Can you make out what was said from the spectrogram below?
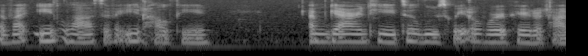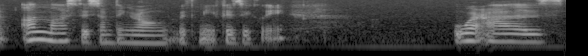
if I eat less, if I eat healthy, I'm guaranteed to lose weight over a period of time unless there's something wrong with me physically. Whereas,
